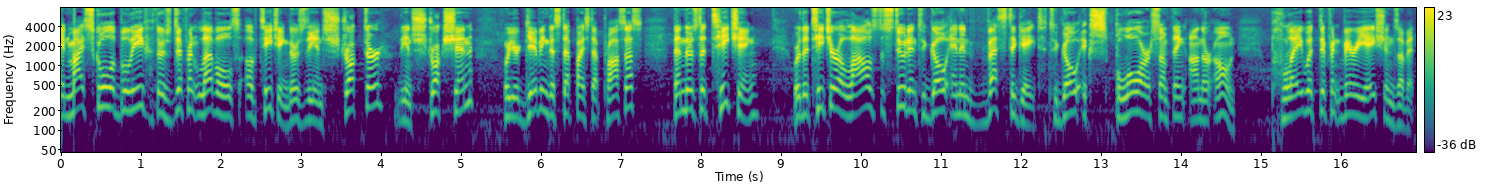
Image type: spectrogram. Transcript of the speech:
In my school of belief, there's different levels of teaching. There's the instructor, the instruction, where you're giving the step-by-step -step process. Then there's the teaching, where the teacher allows the student to go and investigate, to go explore something on their own play with different variations of it.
